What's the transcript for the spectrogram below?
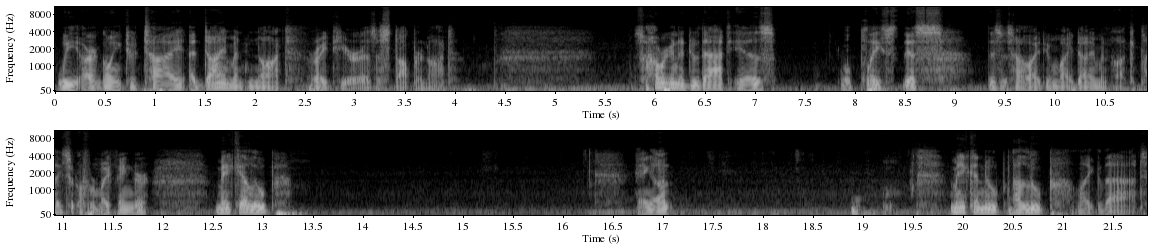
We are going to tie a diamond knot right here as a stopper knot. So how we're going to do that is we'll place this this is how I do my diamond knot. Place it over my finger, make a loop. Hang on. Make a loop, a loop like that.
